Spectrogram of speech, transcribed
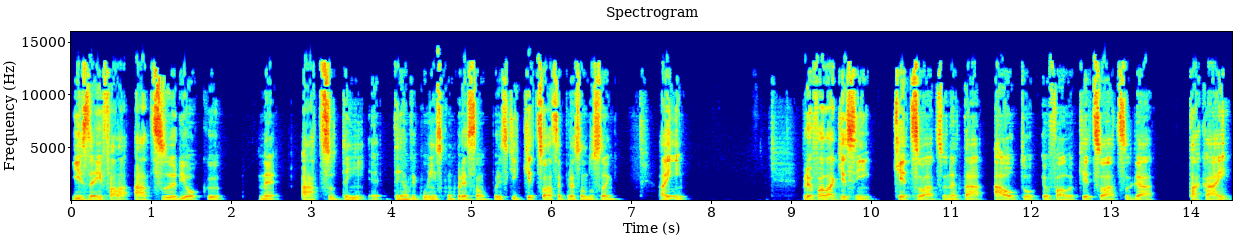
Isso aí fala atsuryoku, né? Atsu tem, é, tem a ver com isso, com pressão. Por isso que ketsuatsu é pressão do sangue. Aí, para eu falar que assim, ketsuatsu, né, tá alto, eu falo ketsuatsu ga takai.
